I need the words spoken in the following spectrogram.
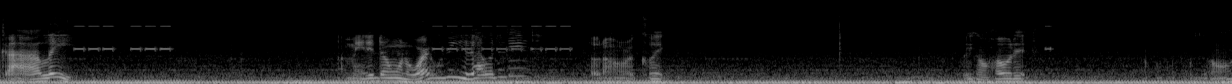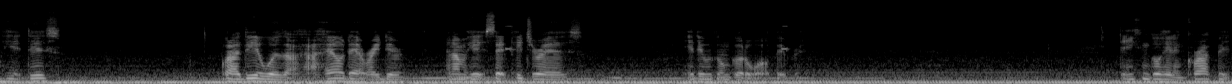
Golly mean, it don't want to work with me? Is that what it is? Hold on real quick. We gonna hold it. We gonna hit this. What I did was I, I held that right there and I'm gonna hit set picture as and then we're gonna go to wallpaper. Then you can go ahead and crop it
